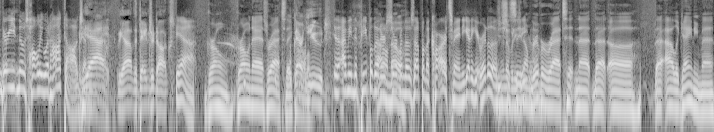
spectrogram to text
They're eating those Hollywood hot dogs. every yeah, night. yeah, the danger dogs. Yeah. Grown, grown ass rats. They call They're them. huge. I mean, the people that are serving know. those up on the carts, man, you got to get rid of those. You should see them eating river rats hitting that that uh that Allegheny man.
